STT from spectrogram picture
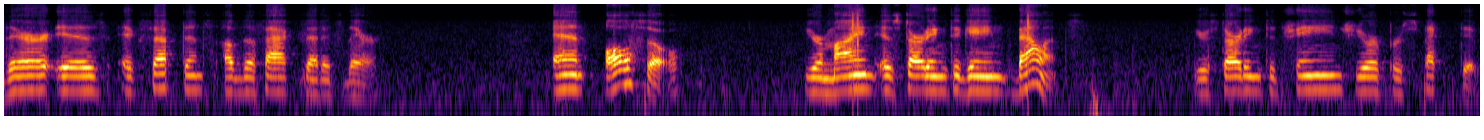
There is acceptance of the fact that it's there. And also, your mind is starting to gain balance. You're starting to change your perspective,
